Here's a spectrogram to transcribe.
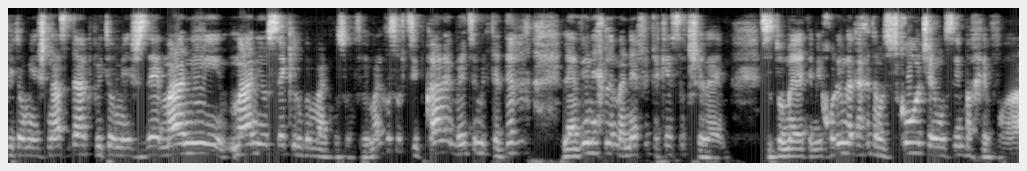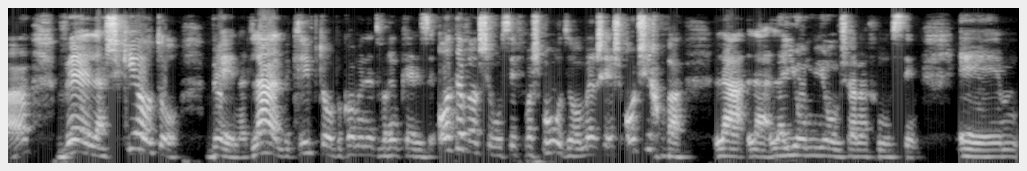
פתאום יש נאסד"ק, פתאום יש זה, מה אני, מה אני עושה כאילו במייקרוסופט? ומייקרוסופט סיפקה להם בעצם את הדרך להבין איך למנף את הכסף שלהם. זאת אומרת, הם יכולים לקחת את המשכורת שהם עושים בחברה, ולהשקיע אותו בנדל"ן, בקריפטו, בכל מיני דברים כאלה. זה עוד דבר שמוסיף משמעות, זה אומר שיש עוד שכבה ליום-יום שאנחנו עושים. אמ,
